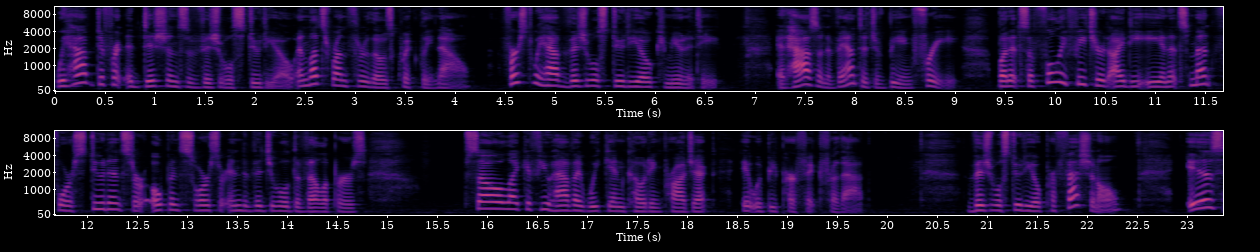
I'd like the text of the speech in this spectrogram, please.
We have different editions of Visual Studio, and let's run through those quickly now. First, we have Visual Studio Community. It has an advantage of being free, but it's a fully featured IDE and it's meant for students or open source or individual developers. So like if you have a weekend coding project, it would be perfect for that. Visual Studio Professional is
